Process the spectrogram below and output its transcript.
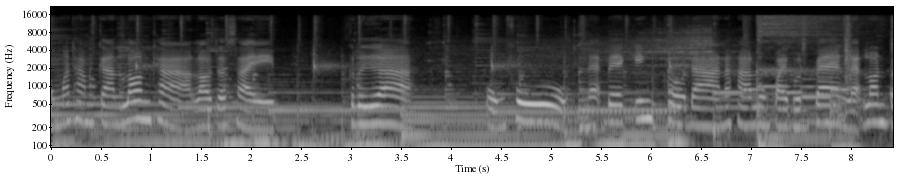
งค์มาทำการล่อนค่ะ เราจะใส่เกลือ ผงฟู และเบกกิ้งโซดานะคะ ลงไปบนแป้งและล่อนไป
